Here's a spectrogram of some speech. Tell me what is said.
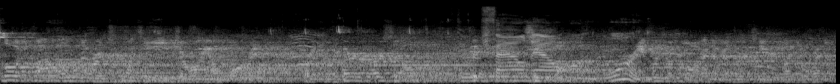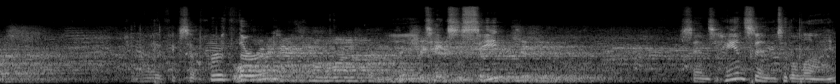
Florida foul number 20, Jeriah Warren. For the third personal. Third foul now on Warren. Entering for Florida, number 13, Michael Reynolds. Jaya picks up her third Hansen on the line from and takes a seat. Sends Hansen to the line.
